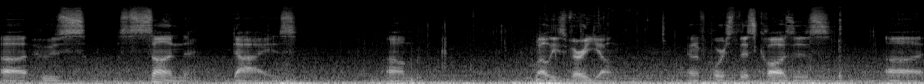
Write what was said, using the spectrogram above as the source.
uh, whose son dies um, while he's very young. And of course, this causes uh,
